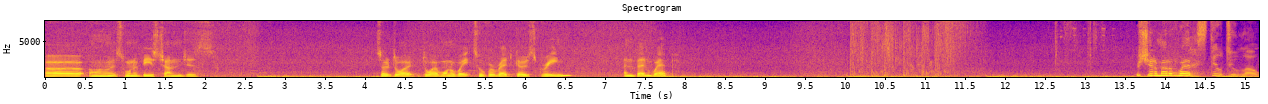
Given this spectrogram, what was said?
Uh, oh, it's one of these challenges. So do I do I want to wait till the red goes green, and then web? Shit! I'm out of web. Still too low.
